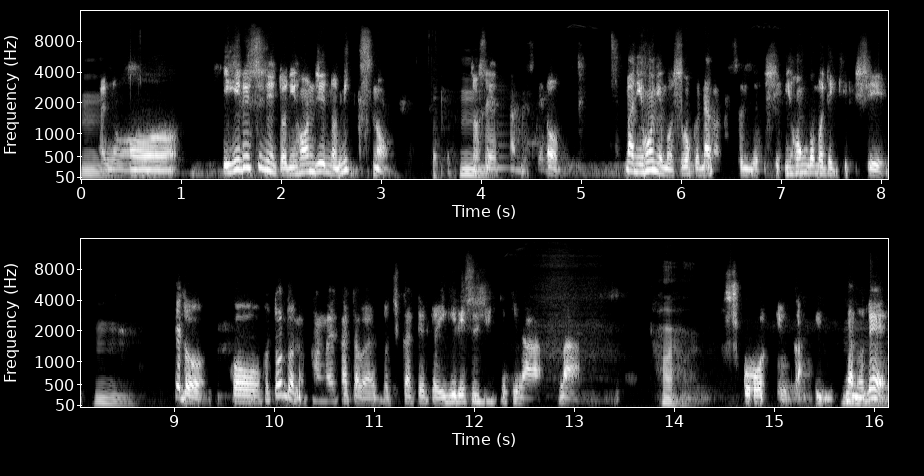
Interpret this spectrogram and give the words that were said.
うん。あのーイギリス人と日本人のミックスのうん。女性なんですけど、まあ日本にもすごく長く住んでるし、日本語もできるし、うん、けど、こう、ほとんどの考え方はどっちかというとイギリス人的な、まあ、はいはい。思考っていうか、なので、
